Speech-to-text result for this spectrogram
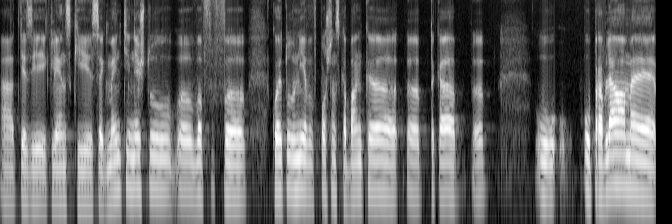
а, тези клиентски сегменти. Нещо, а, в, в, което ние в Почтенска банка а, така управляваме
